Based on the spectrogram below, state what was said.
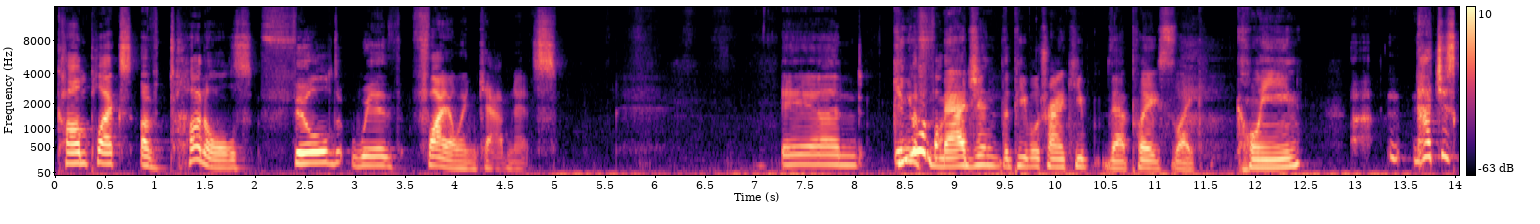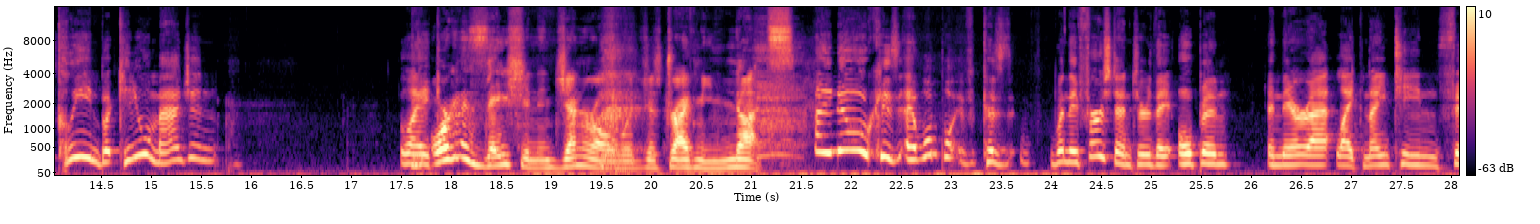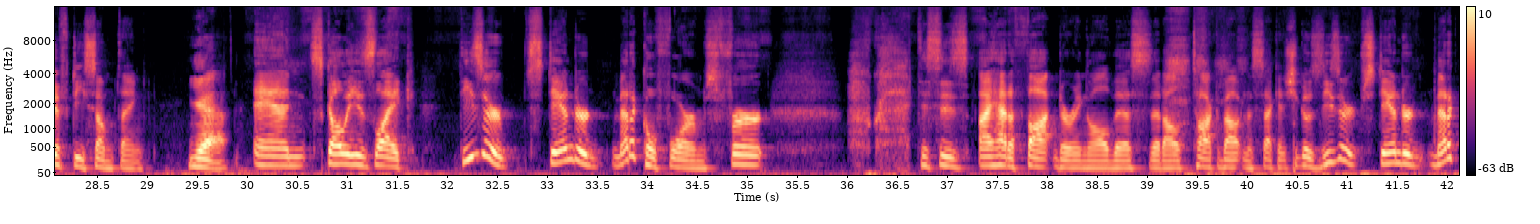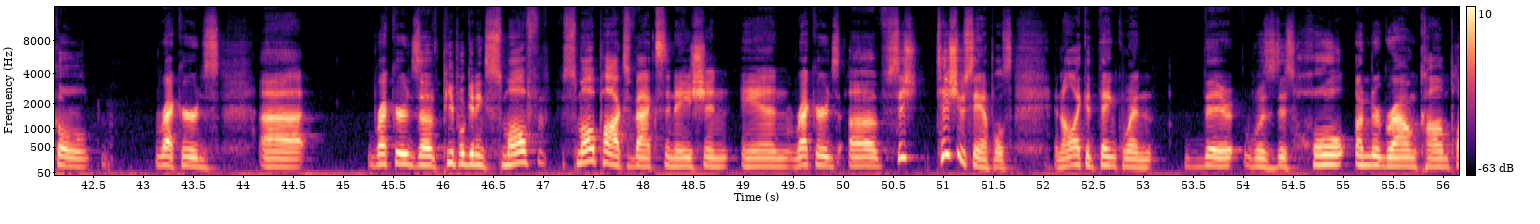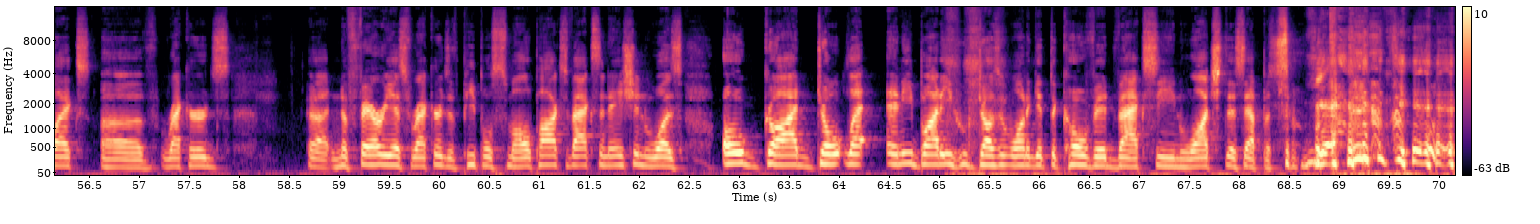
complex of tunnels filled with filing cabinets. And Can you the fi- imagine the people trying to keep that place like clean? Uh, not just clean, but can you imagine like Organization in general would just drive me nuts. I know cuz at one point cuz when they first enter they open and they're at like 1950 something Yeah. and Scully's like, these are standard medical forms for. Oh God, this is. I had a thought during all this that I'll talk about in a second. She goes, these are standard medical records, uh, records of people getting small smallpox vaccination and records of tissue samples. And all I could think when there was this whole underground complex of records uh, nefarious records of people's smallpox vaccination was oh god don't let anybody who doesn't want to get the covid vaccine watch this episode Yeah.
